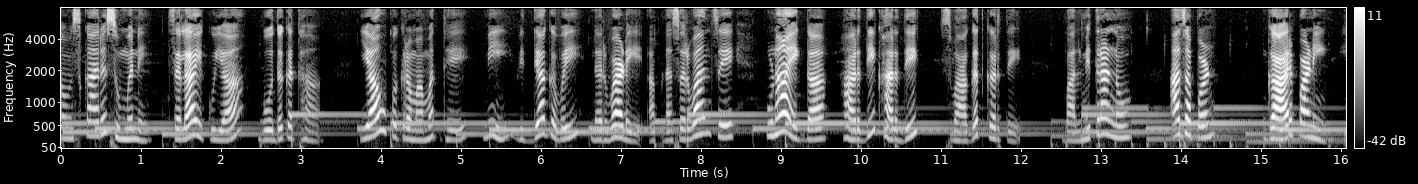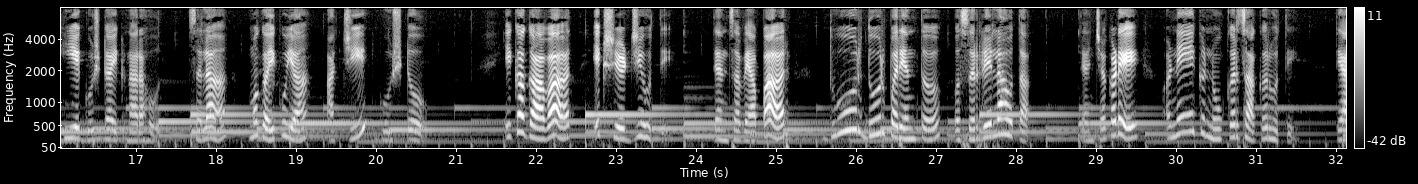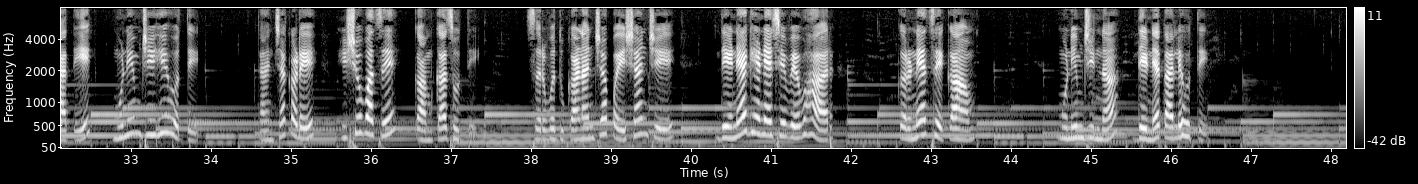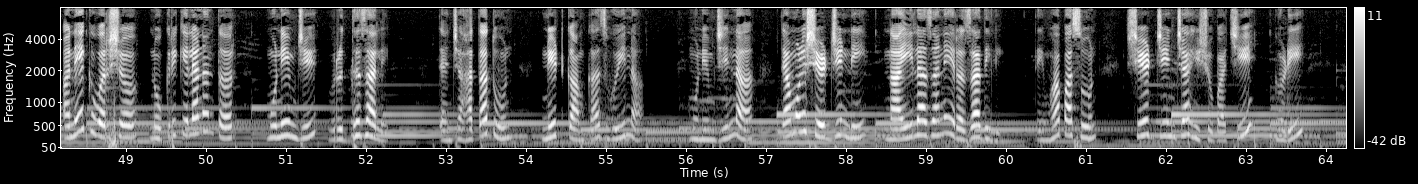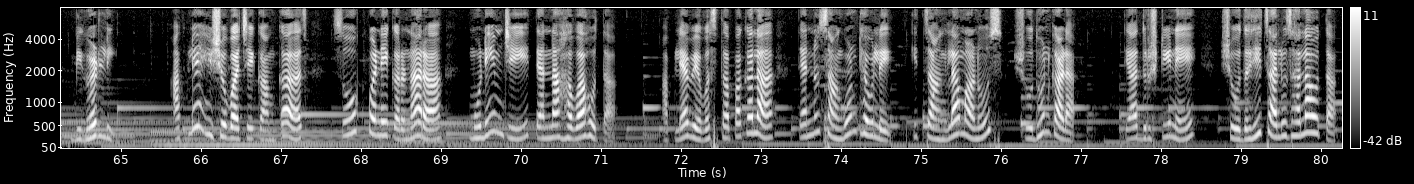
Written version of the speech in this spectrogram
संस्कार सुमने. चला ऐकूया बोधकथा. या उपक्रमामध्ये मी विद्या गवई नरवाडे आपणा सर्वांचे पुन्हा एकदा हार्दिक हार्दिक स्वागत करते. बालमित्रांनो आज आपण गार पाणी ही एक गोष्ट ऐकणार आहोत. चला मग ऐकूया आजची गोष्ट. एका गावात एक शेटजी होते. त्यांचा व्यापार दूर दूरपर्यंत पसरलेला होता. त्यांच्याकडे अनेक नोकर चाकर होते. त्यात एक मुनिमजीही होते. त्यांच्याकडे हिशोबाचे कामकाज होते. सर्व दुकानांच्या पैशांचे देण्या घेण्याचे व्यवहार करण्याचे काम मुनिमजींना देण्यात आले होते. अनेक वर्ष नोकरी केल्यानंतर मुनिमजी वृद्ध झाले. त्यांच्या हातातून नीट कामकाज होईना. मुनिमजींना त्यामुळे शेठजींनी नाईलाजाने रजा दिली. तेव्हापासून शेठजींच्या हिशोबाची घडी बिघडली. आपले हिशोबाचे कामकाज चोखपणे करणारा मुनीमजी त्यांना हवा होता. आपल्या व्यवस्थापकाला त्यांनी सांगून ठेवले की चांगला माणूस शोधून काढा. त्या दृष्टीने शोधही चालू झाला होता.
